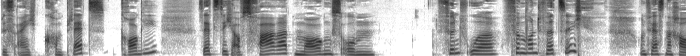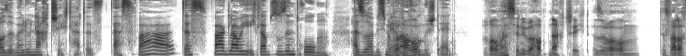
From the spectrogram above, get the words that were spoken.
bist eigentlich komplett groggy, setzt dich aufs Fahrrad morgens um 5 Uhr 45 und fährst nach Hause, weil du Nachtschicht hattest. Das war, das war, glaube ich, ich glaube, so sind Drogen. Also so habe ich es mir Aber immer warum- vorgestellt. Warum hast du denn überhaupt Nachtschicht? Also warum? Das war doch.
